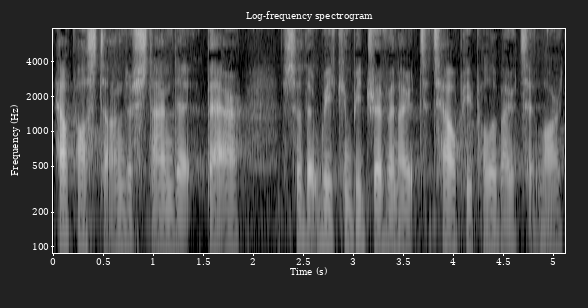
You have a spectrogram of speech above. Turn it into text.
Help us to understand it better so that we can be driven out to tell people about it, Lord.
